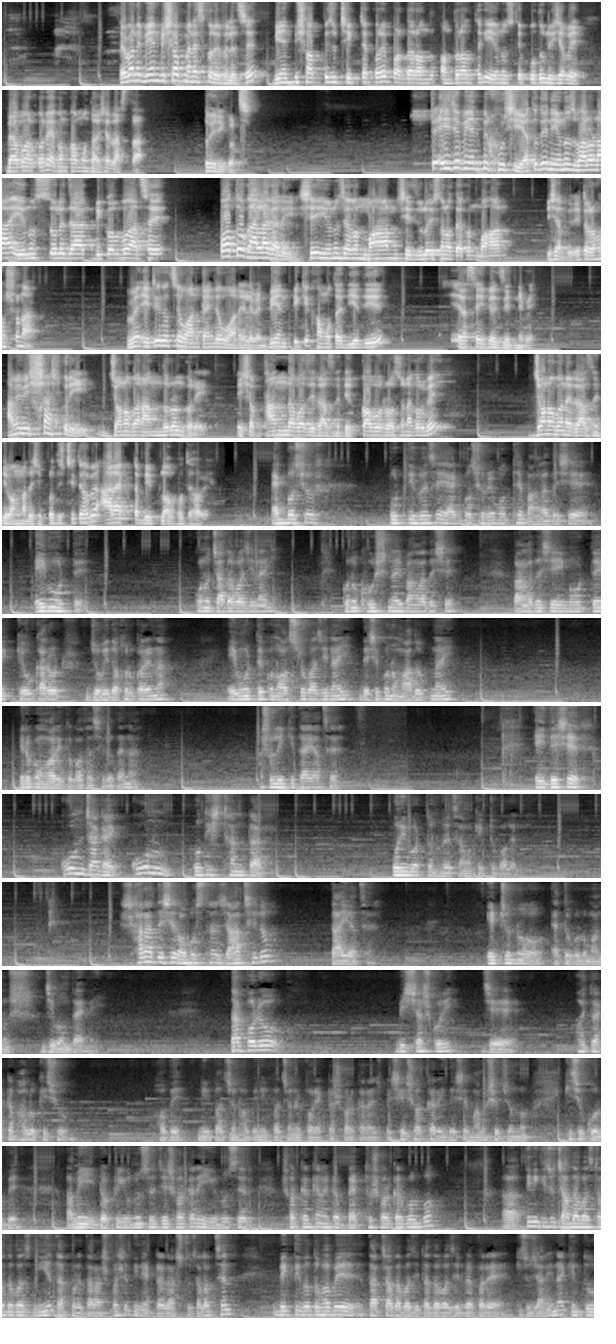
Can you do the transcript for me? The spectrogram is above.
এর বিএনপি সব ম্যানেজ করে ফেলেছে। বিএনপি সবকিছু ঠিকঠাক করে পর্দার অন্ত- অন্তরাল থেকে ইউনুসকে পুতুল হিসেবে ব্যবহার করে এখন ক্ষমতা আসার রাস্তা তৈরি করছে। তো এই যে বিএনপির খুশি, এতদিন ইউনুস ভালো না, ইউনুস চলে যাক, বিকল্প আছে। কত গালাগালি, সেই ইউনুস এখন মহান, সেই জুলাই সনদ এখন মহান। বিশাল এটা রহস্য না? এটি হচ্ছে one kind of one eleven BNP কে ক্ষমতায় দিয়ে দিয়ে এরা সেফ এক্সিট নেবে। আমি বিশ্বাস করি জনগণ আন্দোলন করে এইসব ধান্দাবাজির রাজনীতির কবর রচনা করবে। জনগণের রাজনীতি বাংলাদেশে প্রতিষ্ঠিত হবে, আর একটা বিপ্লব হতে হবে। এক বছর পূর্তি হয়েছে, এক বছরের মধ্যে বাংলাদেশে এই মুহূর্তে কোনো চাঁদাবাজি নাই, কোনো ঘুষ নাই বাংলাদেশে। বাংলাদেশে এই মুহূর্তে কেউ কারোর জমি দখল করে না। এই মুহূর্তে কোনো অস্ত্রবাজি নাই, দেশে কোনো মাদক নাই। এরকম হওয়ারই তো কথা ছিল, তাই না? আসলেই কি তাই আছে? এই দেশের কোন জায়গায় কোন প্রতিষ্ঠানটার পরিবর্তন হয়েছে আমাকে একটু বলেন। সারা দেশের অবস্থা যা ছিল তাই আছে। এর জন্য এতগুলো মানুষ জীবন দেয়নি তারপরেও বিশ্বাস করি যে হয়তো একটা ভালো কিছু হবে, নির্বাচন হবে, নির্বাচনের পরে একটা সরকার আসবে। সেই সরকার এই দেশের মানুষের জন্য কিছু করবে। আমি ডক্টর ইউনুসের যে সরকার, এই ইউনুসের সরকারকে আমি একটা ব্যর্থ সরকার বলব। তিনি কিছু চাঁদাবাজ টাদাবাজ নিয়ে তারপরে তার আশপাশে তিনি একটা রাষ্ট্র চালাচ্ছেন। ব্যক্তিগতভাবে তার চাঁদাবাজি টাদাবাজির ব্যাপারে কিছু জানি না, কিন্তু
